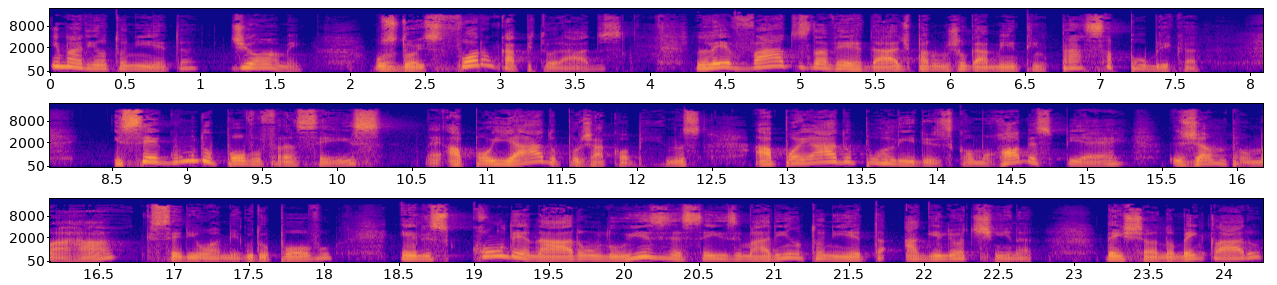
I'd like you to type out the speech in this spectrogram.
e Maria Antonieta de homem. Os dois foram capturados, levados, na verdade, para um julgamento em praça pública. E segundo o povo francês, né, apoiado por jacobinos, apoiado por líderes como Robespierre, Jean Paul Marat, que seria um amigo do povo, eles condenaram Luís XVI e Maria Antonieta à guilhotina, deixando bem claro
